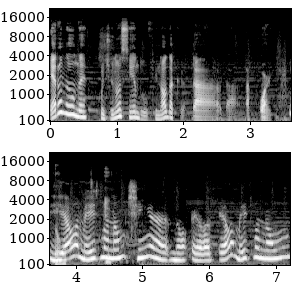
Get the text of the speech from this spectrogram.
Era não, né? Continua sendo o final da, da, da, da corda. Então, E ela mesma sim. não tinha, não, ela, ela mesma não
